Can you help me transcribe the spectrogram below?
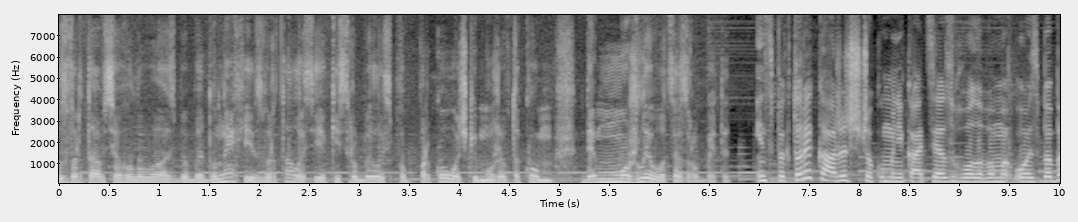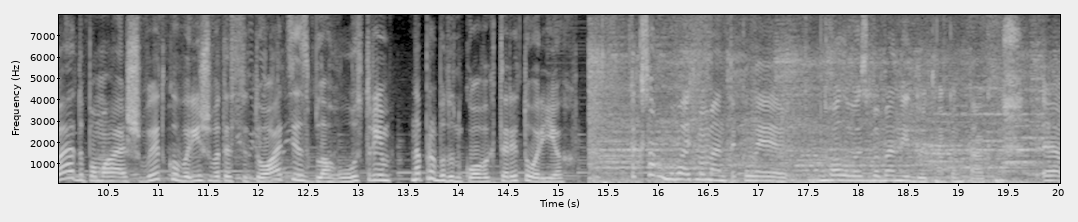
звертався голова СББ до них і зверталися, якісь робились парковочки, може в такому, де можливо це зробити. Інспектори кажуть, що комунікація з головами ОСББ допомагає швидко вирішувати ситуації з благоустроєм на прибудинкових територіях. Так само бувають моменти, коли голови СББ не йдуть на контакт. Е,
